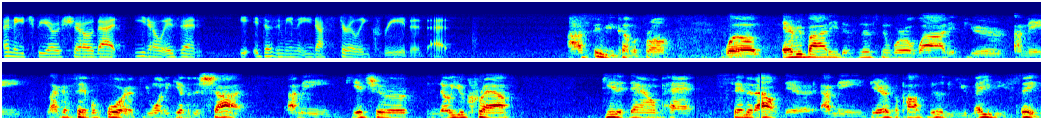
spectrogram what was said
an HBO show that, you know, isn't it doesn't mean that you necessarily created it. I see where you're coming from. Well, everybody that's listening worldwide, if you're, I mean, like I said before, if you want to give it a shot, I mean, get your, know your craft, get it down pat, send it out there. I mean, there's a possibility you may be seen.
